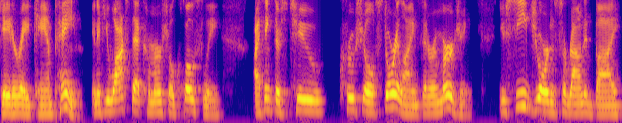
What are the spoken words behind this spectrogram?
Gatorade campaign. And if you watch that commercial closely, I think there's two crucial storylines that are emerging. You see Jordan surrounded by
